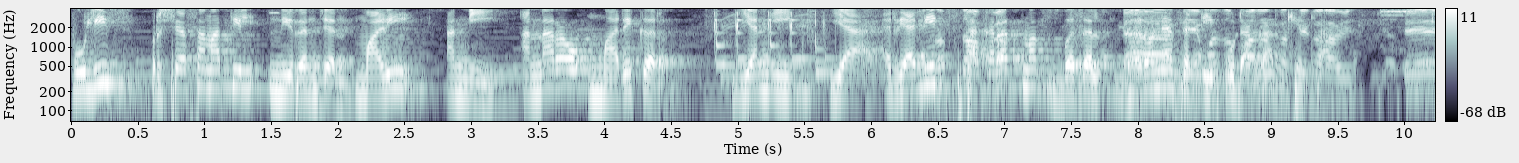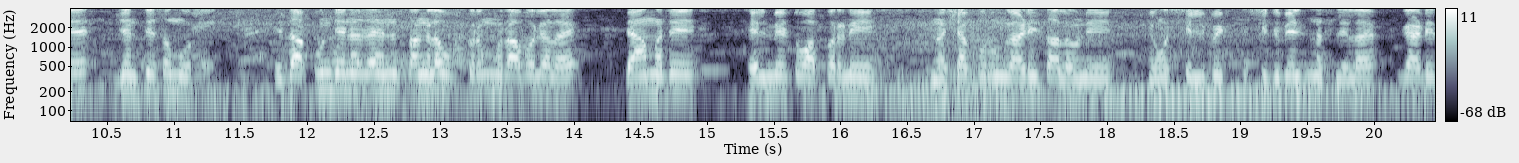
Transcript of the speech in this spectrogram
पोलीस प्रशासनातील निरंजन माळी आणि अण्णाराव मारेकर यांनी या रॅलीत सकारात्मक बदल घडवण्यासाठी पुढाकार घेतला. ते जनतेसमोर. हे दाखवून देण्याचा ह्यानं चांगला उपक्रम राबवलेला आहे. त्यामध्ये हेल्मेट वापरणे नशा करून गाडी चालवणे किंवा सीटबेल्ट सीट बेल्ट नसलेला गाडीत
